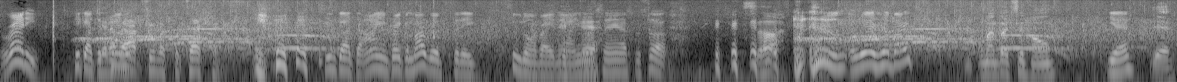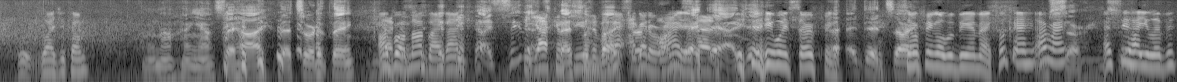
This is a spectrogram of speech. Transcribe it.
Ready. He got the You never Planet- have too much protection. He's got the I ain't breaking my ribs today suit on right now. You know what I'm saying? That's what's up. So, and where's your bike? My bike's at home. Yeah. Yeah, Why'd you come? I don't know, hang out, say hi, that sort of thing. I brought my bike. I, I see You that got special confused I, got, I got to ride Yeah, it. yeah, I did. he went surfing. I did, sorry. Surfing over BMX. Okay, all right. I'm sorry, I'm I see sorry. how you living.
